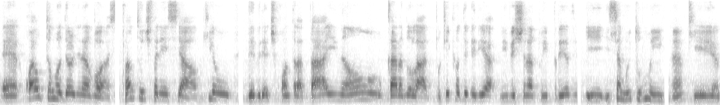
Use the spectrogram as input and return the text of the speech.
É, qual é o teu modelo de negócio? Qual é o teu diferencial? Que eu deveria te contratar e não o cara do lado? Por que, que eu deveria investir na tua empresa? E isso é muito ruim, né? Que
